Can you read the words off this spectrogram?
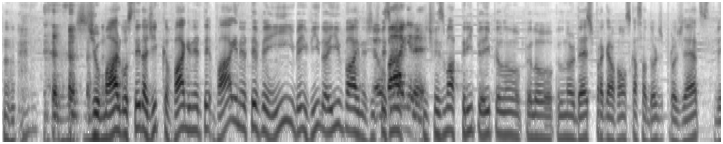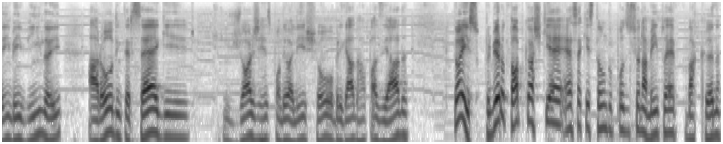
Gilmar, gostei da dica. Wagner, Wagner TVI, bem-vindo aí, Wagner. A gente, é fez uma, a gente fez uma trip aí pelo, pelo, pelo Nordeste para gravar uns caçadores de projetos. Bem, bem-vindo aí. Haroldo Interseg, O Jorge respondeu ali, show, obrigado, rapaziada. Então é isso. Primeiro tópico, eu acho que é essa questão do posicionamento é bacana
